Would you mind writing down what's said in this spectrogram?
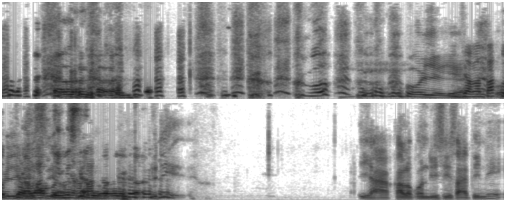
kalau enggak, Gua oh iya iya. Jangan takut, Oh, iya, kalau optimis kan jadi ya kalau kondisi saat ini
